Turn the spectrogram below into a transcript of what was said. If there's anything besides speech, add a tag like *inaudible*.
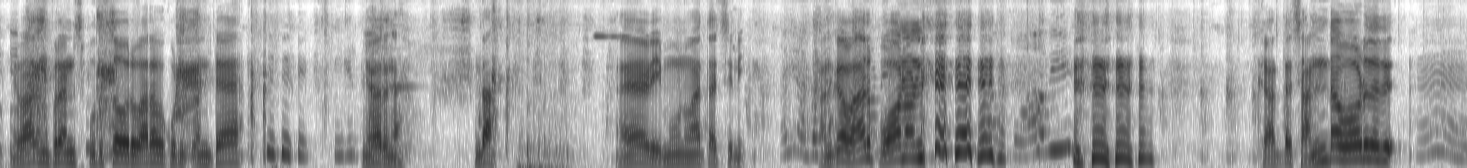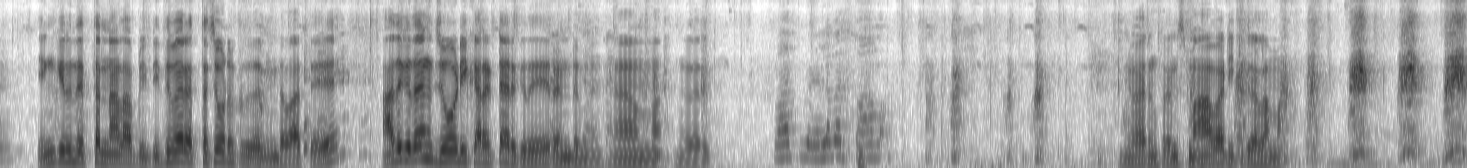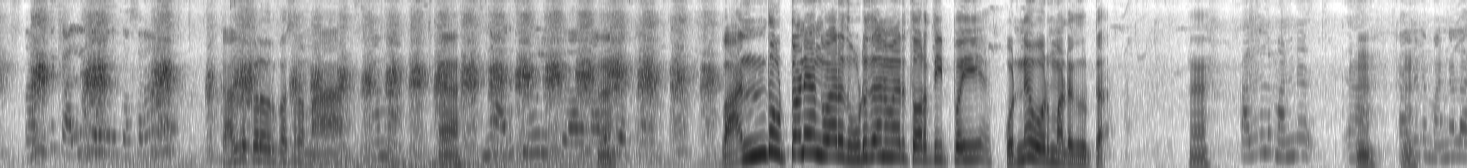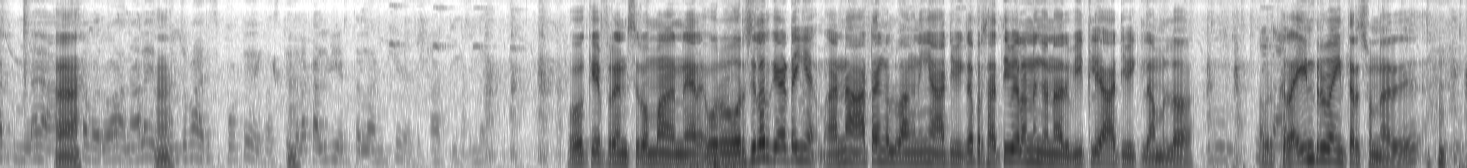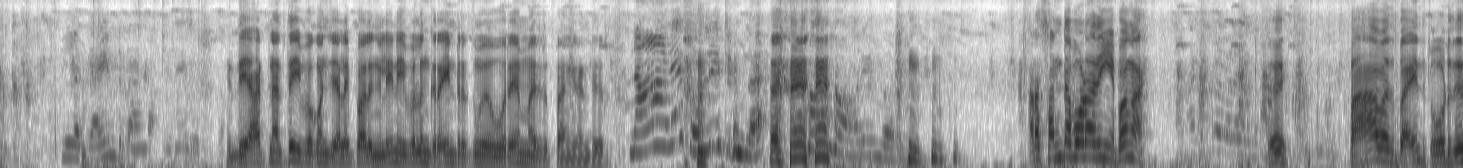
இங்க பாருங்க ஃப்ரெண்ட்ஸ் புதுசாக ஒரு வரவை கூட்டிகிட்டு வந்துட்டேன். இங்க பாருங்க. இந்தா. ஏடி மூணு வாத்தாச்சு நீ. அங்கே வாரு போனோன்னு. கரெக்டாக சண்டை ஓடுது. அது எங்கிருந்து எத்தனை நாள் அப்படின்ட்டு. இது வேற எத்தச்சோடு இருக்குது பாருங்க இந்த வாத்து. அதுக்கு தாங்க ஜோடி கரெக்டாக இருக்குது. ரெண்டுமே. ஆமாம் இங்கே பாவம். இங்கே பாருங்க ஃப்ரெண்ட்ஸ் மாவாட்டிட்டு இருக்கிறாளாமா கழுவி எடுத்துட்டு வந்து விட்டோன்னே அங்கே வருது. விடுதான மாதிரி துரத்திட்டு போய் கொன்னே ஓட மாட்டேங்குது விட்டா இருந்தேன். ஓகே ஃப்ரெண்ட்ஸ் ரொம்ப நேரம் ஒரு ஒரு சிலர் கேட்டீங்க. அண்ணா ஆட்டாங்கல் வாங்குனீங்க ஆட்டி வைக்கல. அப்புறம் சத்தி வேலைன்னு சொன்னார் வீட்லேயே ஆட்டி வைக்கலாம்ல. அவர் கிரைண்டர் வாங்கி தர சொன்னார். இதே ஆட்டினாத்தே இவ கொஞ்சம் இலைப்பாளுங்களேன்னு இவளும் கிரைண்டருக்கு ஒரே மாதிரி இருப்பாங்க ரெண்டு பேரும். *laughs* பாருங்க அட சண்டை போடாதீங்க போங்க. ஏய் பாவம் அது பயந்துட்டு ஓடுது.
